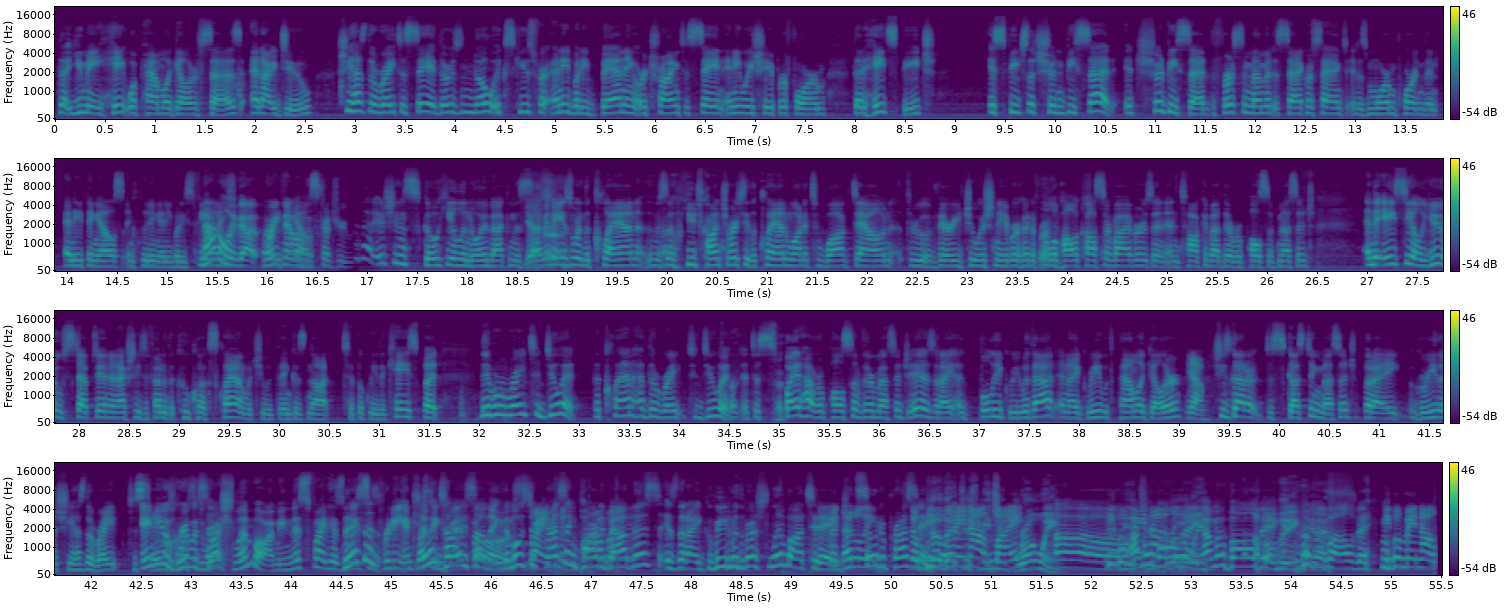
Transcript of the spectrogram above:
that you may hate what Pamela Geller says, and I do, she has the right to say it. There's no excuse for anybody banning or trying to say in any way, shape, or form that hate speech is speech that shouldn't be said. It should be said. The First Amendment is sacrosanct. It is more important than anything else, including anybody's feelings. Not only that, right now anything in this country. Remember that issue in Skokie, Illinois, back in the Yes. 70s, where the Klan, there was a huge controversy. The Klan wanted to walk down through a very Jewish neighborhood full of Holocaust survivors and, and talk about their repulsive message. And the ACLU stepped in and actually defended the Ku Klux Klan, which you would think is not typically the case, but they were right to do it. The Klan had the right to do it, despite how repulsive their message is. And I, I fully agree with that. And I agree with Pamela Geller. Yeah. She's got a disgusting message, but I agree that she has the right to say And you what she agree wants with Rush say. Limbaugh. I mean, this fight has made This some pretty interesting Let me tell you something. The most Right, depressing the part about is- this is that I agreed with Rush Limbaugh today. But That's so Julie, so depressing. people no, that may just not means like- you're growing. Oh, People I'm may not- evolving. I'm evolving. Evolving, I'm yes. evolving. People may not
